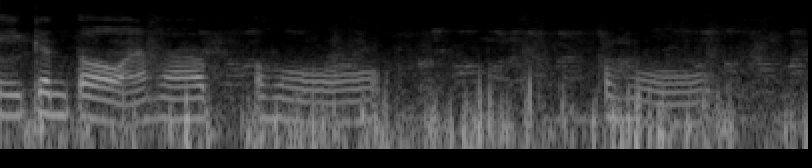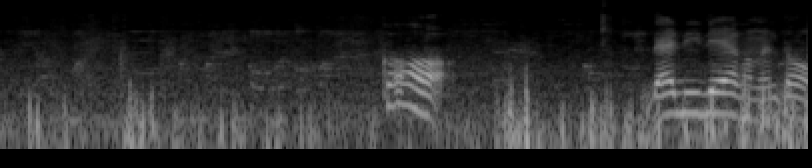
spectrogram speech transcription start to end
นี้กันต่อนะครับ โอ้โห โอ้โห ก็ได้ดีแดงกับมันต่อ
